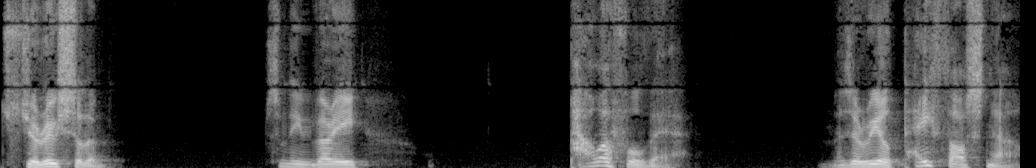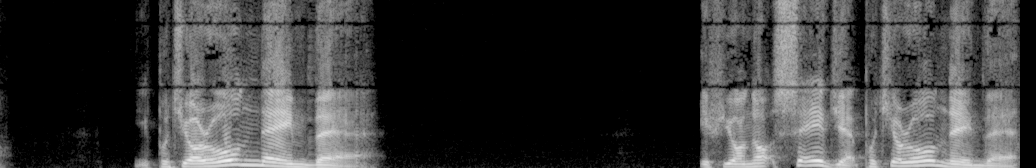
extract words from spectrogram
Jerusalem. Something very powerful there. There's a real pathos now. You put your own name there. If you're not saved yet, put your own name there.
